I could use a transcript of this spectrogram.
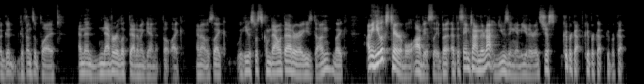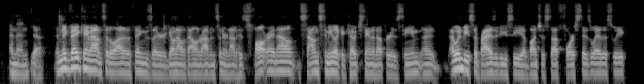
a good defensive play. And then never looked at him again, it felt like. And I was like, he was supposed to come down with that or he's done. Like, I mean, he looks terrible, obviously, but at the same time, they're not using him either. It's just Cooper Kupp, Cooper Kupp, Cooper Kupp. And then Yeah. And McVay came out and said a lot of the things that are going on with Allen Robinson are not his fault right now. Sounds to me like a coach standing up for his team. I, I wouldn't be surprised if you see a bunch of stuff forced his way this week.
